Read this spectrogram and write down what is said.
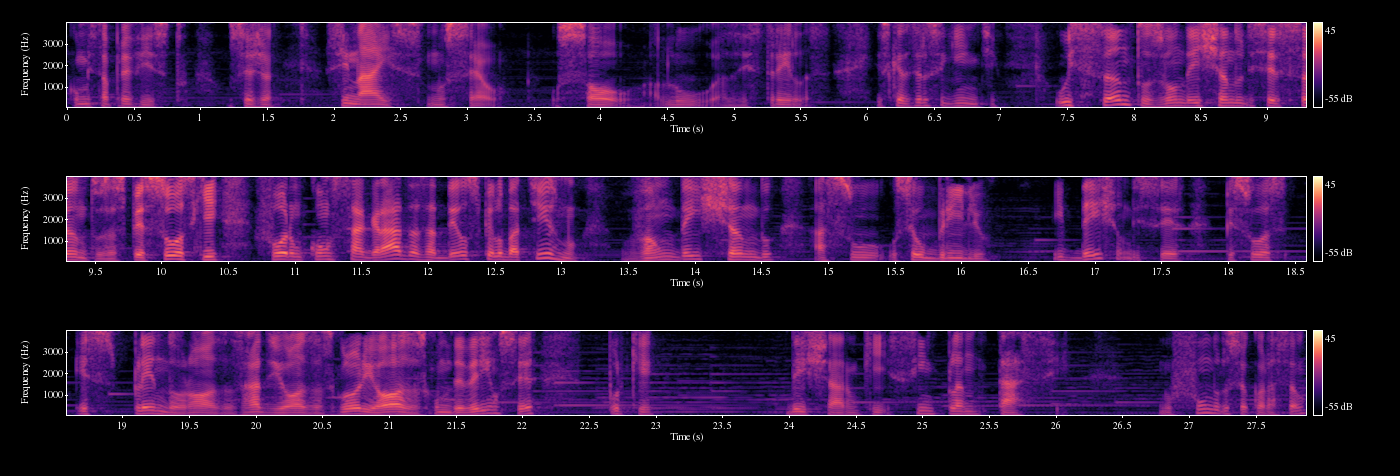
como está previsto ou seja, sinais no céu, o sol, a lua, as estrelas. Isso quer dizer o seguinte: os santos vão deixando de ser santos, as pessoas que foram consagradas a Deus pelo batismo vão deixando sua, o seu brilho e deixam de ser pessoas esplendorosas, radiosas, gloriosas como deveriam ser, porque deixaram que se implantasse no fundo do seu coração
